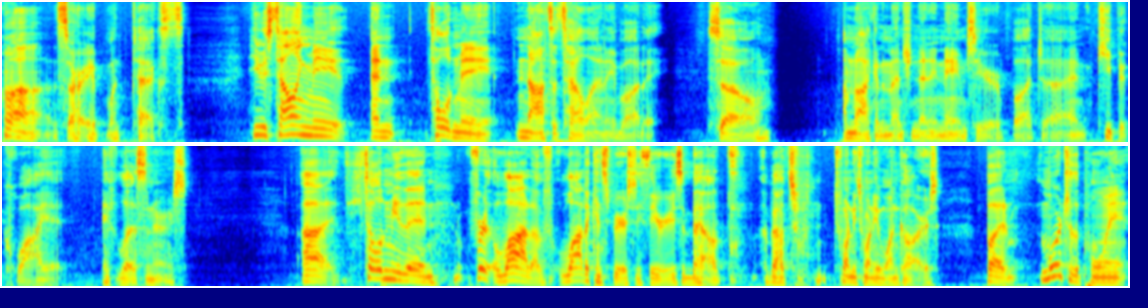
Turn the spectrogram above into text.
uh, sorry, my texts. He was telling me and told me not to tell anybody. So I'm not going to mention any names here, but uh, and keep it quiet if listeners. Uh, he told me that for a lot of a lot of conspiracy theories about about 2021 cars, but more to the point,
